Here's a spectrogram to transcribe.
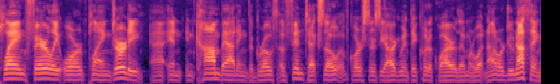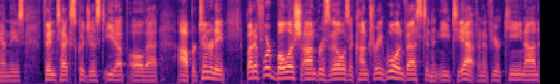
playing fairly or playing dirty uh, in, in combating the growth of fintechs. Though, of course, there's the argument they could acquire them or whatnot or do nothing, and these fintechs could just eat up all that opportunity. But if we're bullish on Brazil as a country, we'll invest in an ETF. And if you're keen on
